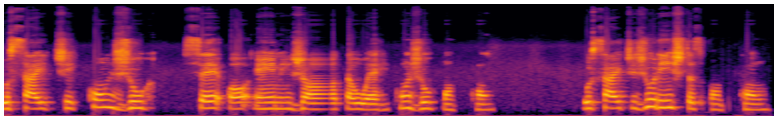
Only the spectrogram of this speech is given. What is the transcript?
o site Conjur conjur.com, o site juristas.com.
